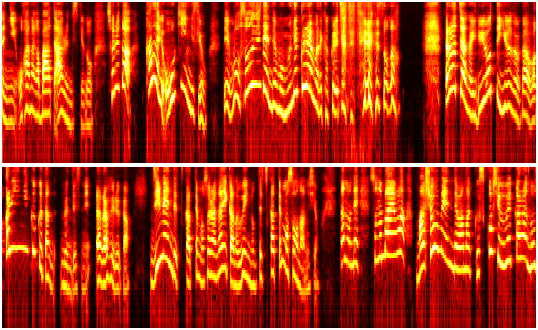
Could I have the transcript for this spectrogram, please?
部分にお花がバーってあるんですけど、それがかなり大きいんですよ。で、もうその時点でもう胸くらいまで隠れちゃってて、その、ララちゃんがいるよっていうのが分かりにくくなるんですね、ララフルが。地面で使っても、それは何かの上に乗って使ってもそうなんですよ。なので、その場合は真正面ではなく少し上から覗く感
